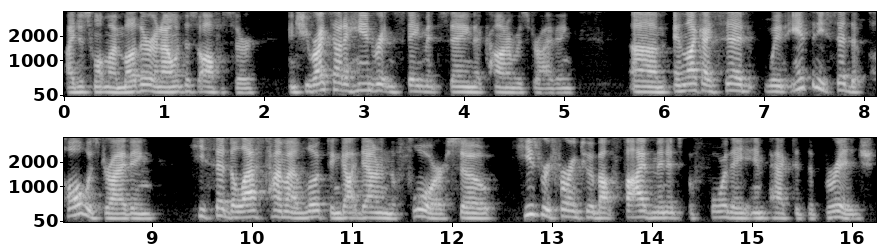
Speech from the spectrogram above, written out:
I just want my mother and I want this officer. And she writes out a handwritten statement saying that Connor was driving. Um, and like I said, when Anthony said that Paul was driving, he said the last time I looked and got down on the floor. So he's referring to about five minutes before they impacted the bridge.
